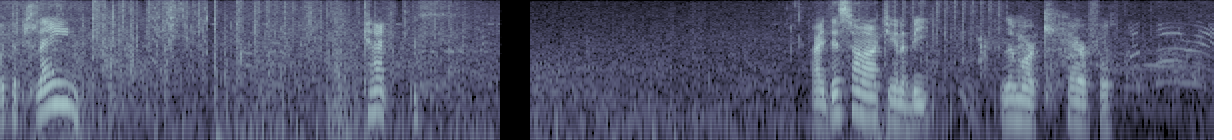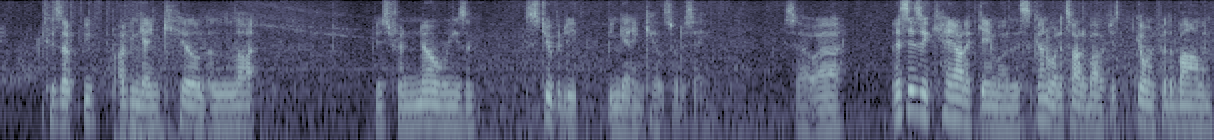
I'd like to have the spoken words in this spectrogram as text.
With the plane! Can I... Alright, this time I'm actually going to be a little more careful. Because I've, I've been getting killed a lot. Just for no reason. Stupidly been getting killed, so to say. So, uh, this is a chaotic game mode. This is kind of what it's all about, just going for the bomb.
